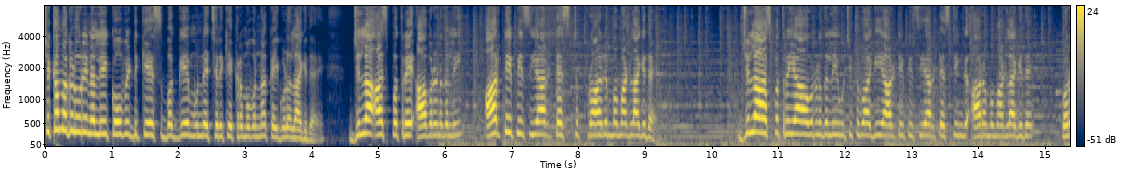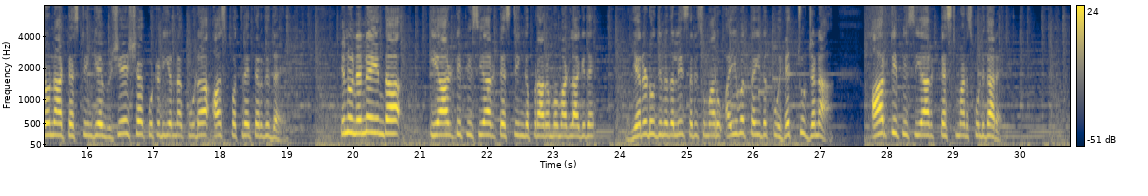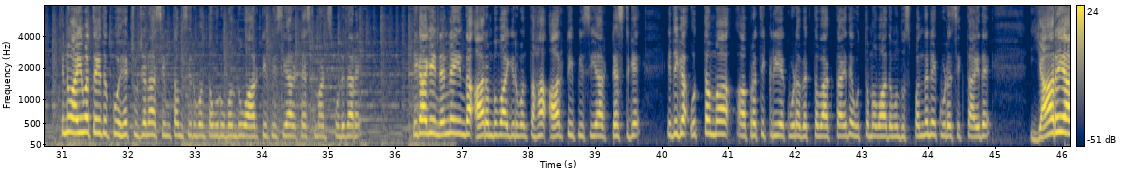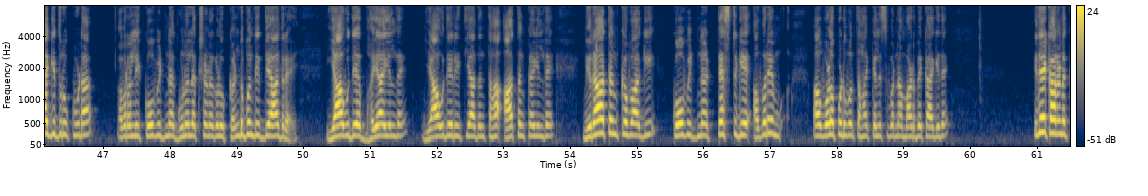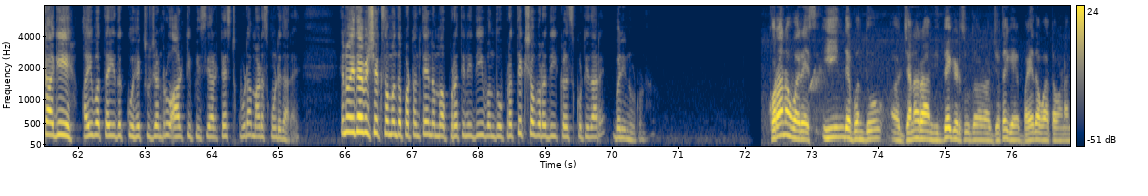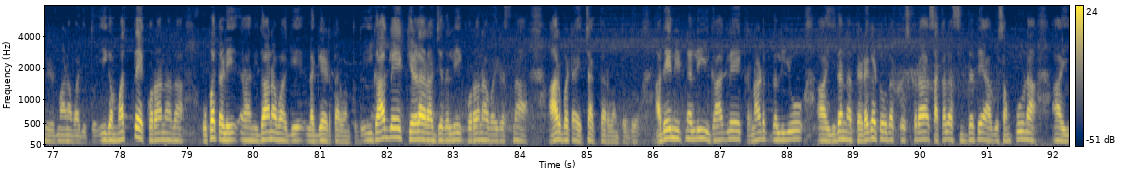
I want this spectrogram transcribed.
ಚಿಕ್ಕಮಗಳೂರಿನಲ್ಲಿ Covid case ಬಗ್ಗೆ ಮುನ್ನೆಚ್ಚರಿಕೆ ಕ್ರಮವನ್ನು ಕೈಗೊಳ್ಳಲಾಗಿದೆ. ಜಿಲ್ಲಾ ಆಸ್ಪತ್ರೆ ಆವರಣದಲ್ಲಿ ಆರ್ಟಿಪಿಸಿಆರ್ ಟೆಸ್ಟ್ ಪ್ರಾರಂಭ ಮಾಡಲಾಗಿದೆ. ಜಿಲ್ಲಾ ಆಸ್ಪತ್ರೆಯ ಆವರಣದಲ್ಲಿ ಉಚಿತವಾಗಿ ಆರ್ಟಿಪಿಸಿಆರ್ ಟೆಸ್ಟಿಂಗ್ ಆರಂಭ ಮಾಡಲಾಗಿದೆ. ಕೊರೋನಾ ಟೆಸ್ಟಿಂಗ್ಗೆ ವಿಶೇಷ ಕೊಠಡಿಯನ್ನು ಕೂಡ ಆಸ್ಪತ್ರೆ ತೆರೆದಿದೆ. ಇನ್ನು ನಿನ್ನೆಯಿಂದ ಈ ಆರ್ಟಿಪಿಸಿಆರ್ ಟೆಸ್ಟಿಂಗ್ ಪ್ರಾರಂಭ ಮಾಡಲಾಗಿದೆ. ಎರಡು ದಿನದಲ್ಲಿ ಸರಿಸುಮಾರು ಐವತ್ತೈದಕ್ಕೂ ಹೆಚ್ಚು ಜನ ಆರ್ಟಿಪಿಸಿಆರ್ ಟೆಸ್ಟ್ ಮಾಡಿಸ್ಕೊಂಡಿದ್ದಾರೆ. ಇನ್ನು ಐವತ್ತೈದಕ್ಕೂ ಹೆಚ್ಚು ಜನ ಸಿಂಪ್ಟಮ್ಸ್ ಇರುವಂಥವರು ಬಂದು R T P C test ಮಾಡಿಸ್ಕೊಂಡಿದ್ದಾರೆ. ಹೀಗಾಗಿ ನಿನ್ನೆಯಿಂದ ಆರಂಭವಾಗಿರುವಂತಹ ಆರ್ ಟಿ ಪಿ ಸಿ ಟೆಸ್ಟ್ಗೆ ಇದೀಗ ಉತ್ತಮ ಪ್ರತಿಕ್ರಿಯೆ ಕೂಡ ವ್ಯಕ್ತವಾಗ್ತಾ ಇದೆ. ಉತ್ತಮವಾದ ಒಂದು ಸ್ಪಂದನೆ ಕೂಡ ಸಿಗ್ತಾ ಇದೆ. ಯಾರೇ ಆಗಿದ್ರೂ ಕೂಡ ಅವರಲ್ಲಿ ಕೋವಿಡ್ನ ಗುಣಲಕ್ಷಣಗಳು ಕಂಡುಬಂದಿದ್ದೇ ಆದರೆ ಯಾವುದೇ ಭಯ ಇಲ್ಲದೆ ಯಾವುದೇ ರೀತಿಯಾದಂತಹ ಆತಂಕ ಇಲ್ಲದೆ ನಿರಾತಂಕವಾಗಿ ಕೋವಿಡ್ನ ಟೆಸ್ಟ್ಗೆ ಅವರೇ ಒಳಪಡುವಂತಹ ಕೆಲಸವನ್ನು ಮಾಡಬೇಕಾಗಿದೆ. ಇದೇ ಕಾರಣಕ್ಕಾಗಿ ಐವತ್ತೈದಕ್ಕೂ ಹೆಚ್ಚು ಜನರು R T P C R test ಕೂಡ ಮಾಡಿಸ್ಕೊಂಡಿದ್ದಾರೆ. ಇನ್ನು ಇದೇ ವಿಷಯಕ್ಕೆ ಸಂಬಂಧಪಟ್ಟಂತೆ ನಮ್ಮ ಪ್ರತಿನಿಧಿ ಒಂದು ಪ್ರತ್ಯಕ್ಷ ವರದಿ ಕಳಿಸ್ಕೊಟ್ಟಿದ್ದಾರೆ. ಬನ್ನಿ ನೋಡೋಣ. ಕೊರೋನಾ ವೈರಸ್ ಈ ಹಿಂದೆ ಬಂದು ಜನರ ನಿದ್ದೆಗೆಡಿಸುವುದರ ಜೊತೆಗೆ ಭಯದ ವಾತಾವರಣ ನಿರ್ಮಾಣವಾಗಿತ್ತು. ಈಗ ಮತ್ತೆ ಕೊರೋನಾದ ಉಪತಳಿ ನಿಧಾನವಾಗಿ ಲಗ್ಗೆ ಇಡ್ತಾ ಇರುವಂಥದ್ದು. ಈಗಾಗಲೇ ಕೇರಳ ರಾಜ್ಯದಲ್ಲಿ ಕೊರೋನಾ ವೈರಸ್ನ ಆರ್ಭಟ ಹೆಚ್ಚಾಗ್ತಾ ಇರುವಂಥದ್ದು. ಅದೇ ನಿಟ್ಟಿನಲ್ಲಿ ಈಗಾಗಲೇ ಕರ್ನಾಟಕದಲ್ಲಿಯೂ ಇದನ್ನು ತಡೆಗಟ್ಟುವುದಕ್ಕೋಸ್ಕರ ಸಕಲ ಸಿದ್ಧತೆ ಹಾಗೂ ಸಂಪೂರ್ಣ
